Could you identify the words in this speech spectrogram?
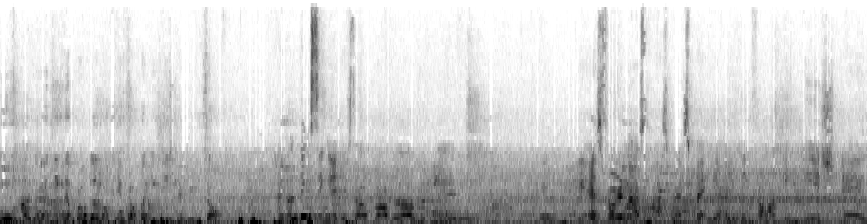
Oh, how do you think the problem of improper English can be resolved? I don't think Singlish is a problem, and we, we as foreigners must respect their unique form of English, and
